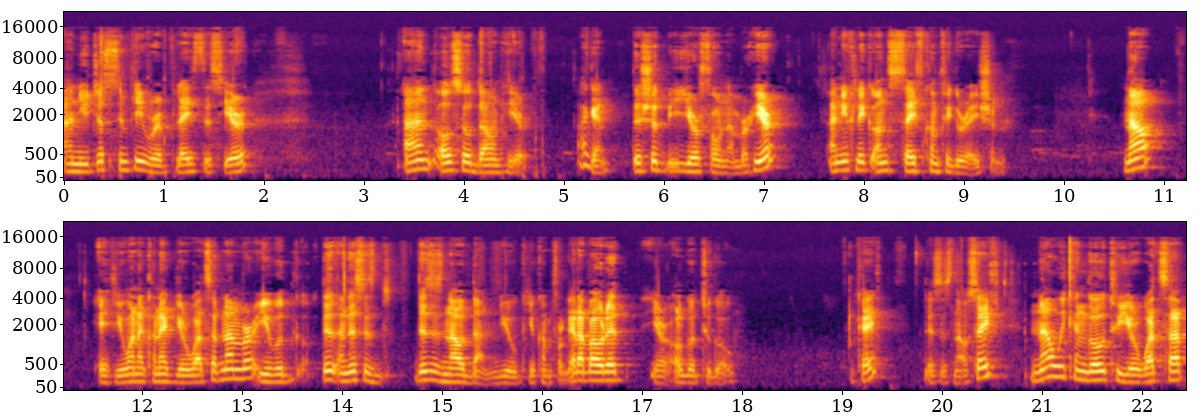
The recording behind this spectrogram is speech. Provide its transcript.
and you just simply replace this here and also down here. Again, this should be your phone number here and you click on save configuration. Now, if you want to connect your WhatsApp number, you would go, and this is this is now done. You you can forget about it. You're all good to go. Okay, this is now saved. Now we can go to your WhatsApp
